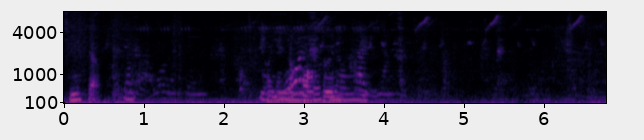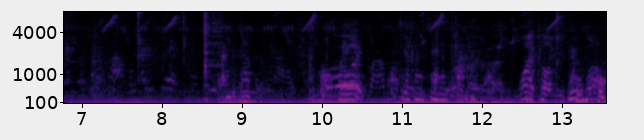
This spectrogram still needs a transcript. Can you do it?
ชี้จับ อยู่ในรถเลยจานไปนี้บอกแล้วจะทำใส่น้ำปลาคุ้มผม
